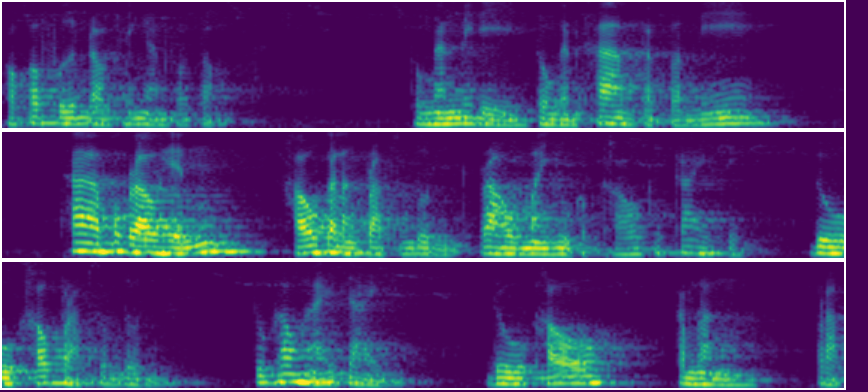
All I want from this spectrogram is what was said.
พอเขาฟื้นเราใช้งานเขาต่อ ตรงนั้นไม่ดีตรงกันข้ามกับตอนนี้ ถ้าพวกเราเห็นเขากำลังปรับสมดุล เรามาอยู่กับเขาใกล้ๆสิ ดูเขาปรับสมดุล ดูเขาหายใจ ดูเขากำลังปรับ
